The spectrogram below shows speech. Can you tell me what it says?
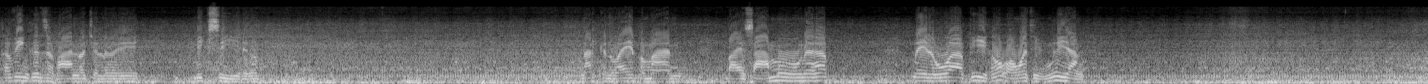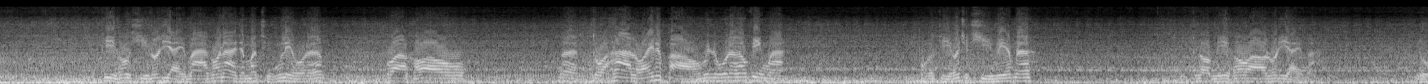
ถ้าวิ่งขึ้นสะพานเราจะเลยบิ๊กซีนะครับนัดกันไว้ประมาณบ่ายสามโมงนะครับ ไม่รู้ว่าพี่เขาออกมาถึงหรือยัง พี่เขาขี่รถใหญ่มาก็น่าจะมาถึงเร็วนะครับเพราะว่าเขาเอาาตัวห้าร้อยหรือเปล่า ไม่รู้นะครับวิ่งมา ปกติเขาจะขี่เวฟนะ รอบนี้เขาเอารถใหญ่มา ดู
